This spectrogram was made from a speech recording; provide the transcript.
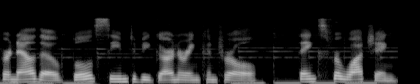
For now though, bulls seem to be garnering control. Thanks for watching.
